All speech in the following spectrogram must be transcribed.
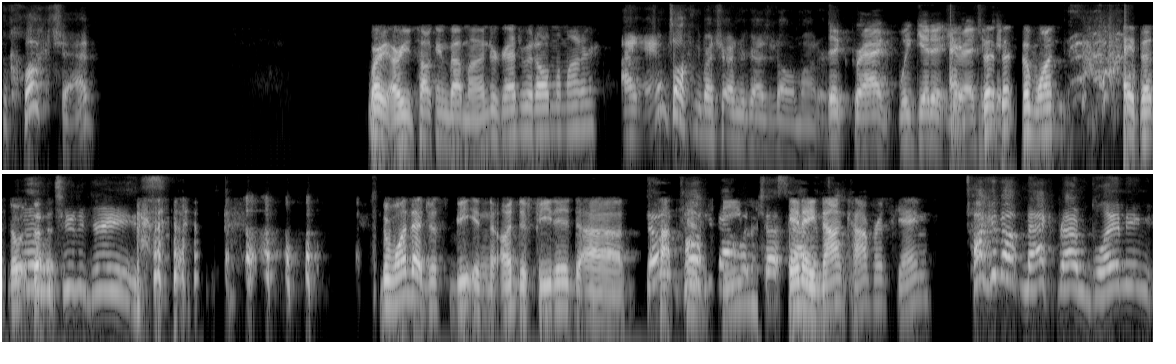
the fuck, Chad. Wait, are you talking about my undergraduate alma mater? I am talking about your undergraduate alma mater. Dick Bragg, we get it. You're Hey, the, educated. the, the one, hey, the the, the, two degrees. the one that just beat an undefeated uh, top ten team in a non-conference game. Talk about Mack Brown blaming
